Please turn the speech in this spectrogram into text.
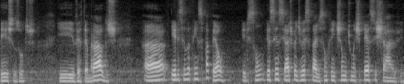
peixes, outros e vertebrados, ah, eles ainda têm esse papel. Eles são essenciais para a diversidade, são o que a gente chama de uma espécie-chave.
